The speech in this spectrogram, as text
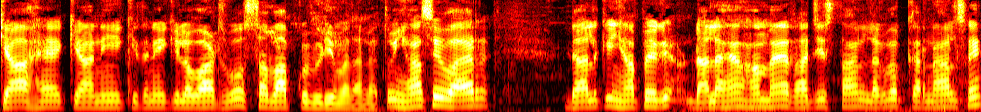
क्या है, क्या नहीं, कितने किलो वाट वो सब आपको वीडियो में बताना है। तो यहाँ से वायर डाल के यहाँ पे डाला है। हम हैं राजस्थान, लगभग करनाल से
